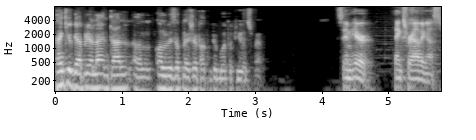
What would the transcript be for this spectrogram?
Thank you, Gabriella and Tal. Uh, always a pleasure talking to both of you as well. Same here. Thanks for having us.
